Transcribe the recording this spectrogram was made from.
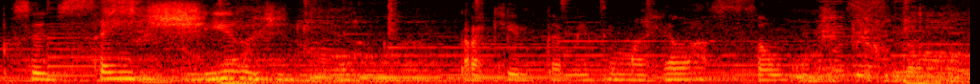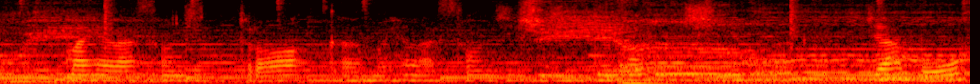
precisa de sentir o dinheiro para que ele também tenha uma relação com você, uma relação de troca, uma relação de, de devolutivo, de amor,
